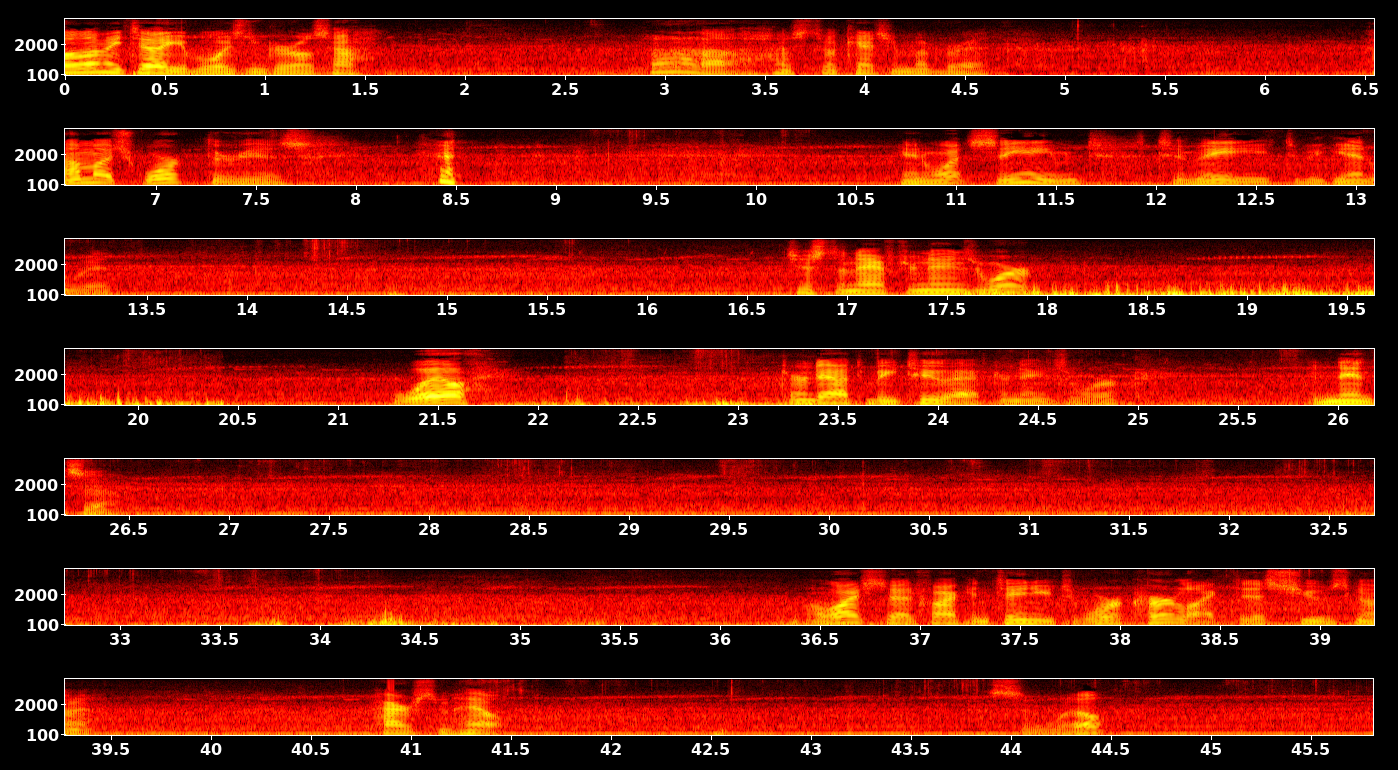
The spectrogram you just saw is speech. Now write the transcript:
Well, let me tell you, boys and girls, how, ah, I'm still catching my breath. How much work there is. in what seemed, to me, to begin with, just an afternoon's work. Well, turned out to be two afternoons' work, and then some. Wife said if I continued to work her like this, she was going to hire some help. I said, well,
